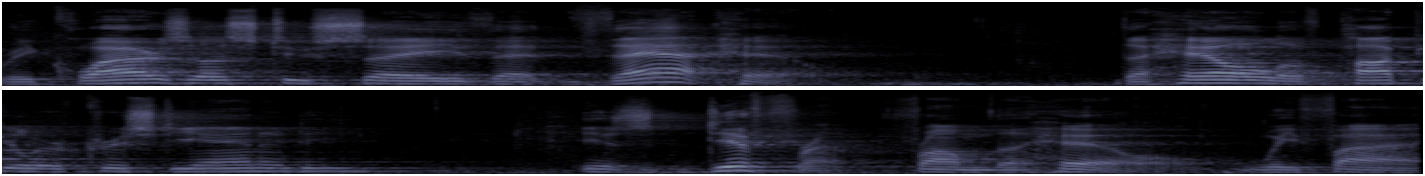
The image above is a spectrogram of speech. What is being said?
requires us to say that that hell, the hell of popular Christianity, is different from the hell we find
